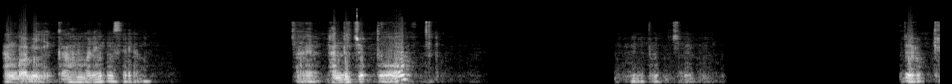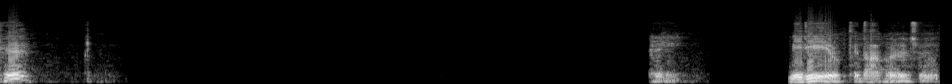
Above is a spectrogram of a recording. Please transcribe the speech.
방법이니까 한번 해보세요. 자, 반대쪽도. 이렇게. 미리 이렇게 납을 좀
